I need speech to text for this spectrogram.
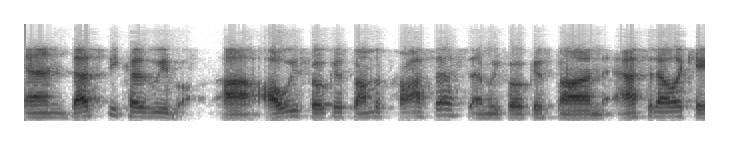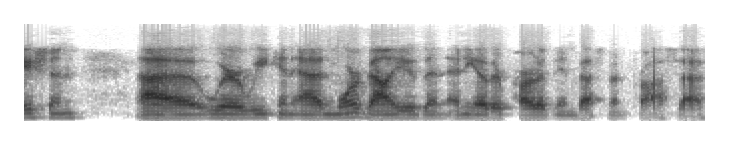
And that's because we've uh, always focused on the process and we focused on asset allocation uh, where we can add more value than any other part of the investment process.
